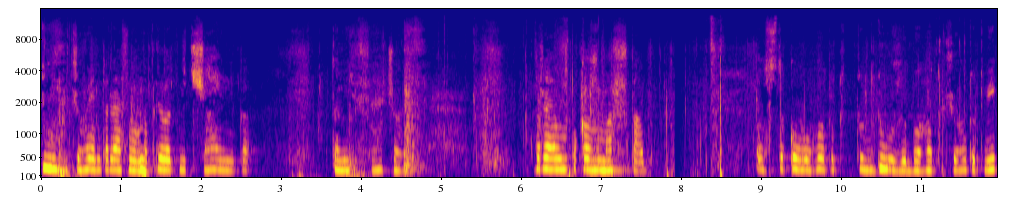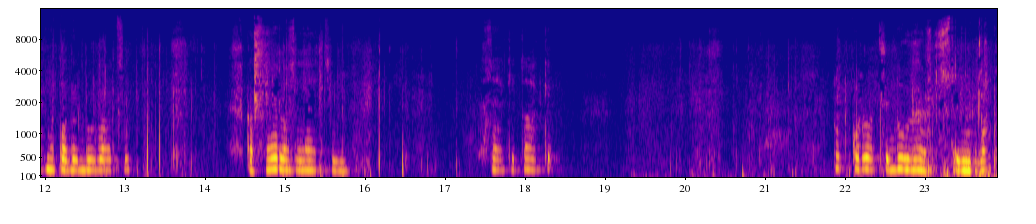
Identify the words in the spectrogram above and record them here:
дуже чого інтересного, наприклад, від чайника. Там і ще чогось. Зараз я вам покажу масштаб. Ось такого тут, тут дуже багато чого. Тут вікна повибиваються, шкафи розлетені, всякі такі. Тут, коротше, дуже стрімнувато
